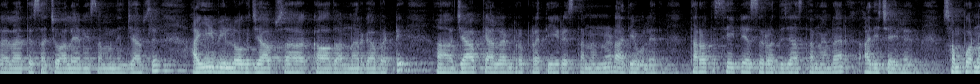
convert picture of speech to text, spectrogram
లేకపోతే సచివాలయానికి సంబంధించిన జాబ్స్. అవి వీళ్ళు ఒక జాబ్స్ కాదు అన్నారు కాబట్టి జాబ్ క్యాలెండర్ ప్రతి ఇయర్ ఇస్తానన్నాడు అది ఇవ్వలేదు. తర్వాత సిపిఎస్ రద్దు చేస్తానన్నారు అది చేయలేదు. సంపూర్ణ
